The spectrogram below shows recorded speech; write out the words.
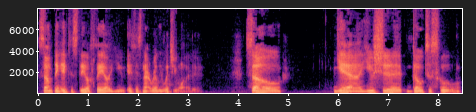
something, it could still fail you if it's not really what you want to do. So, yeah, you should go to school,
